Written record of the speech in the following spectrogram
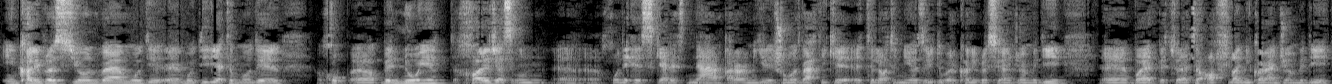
این کالیبراسیون و مدیریت مدل خب به نوع خارج از اون خود حسگر نرم قرار می‌گیره. شما وقتی که اطلاعات نیازی دوباره کالیبراسیون انجام بدی باید به صورت آفلاین کار انجام بدی.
